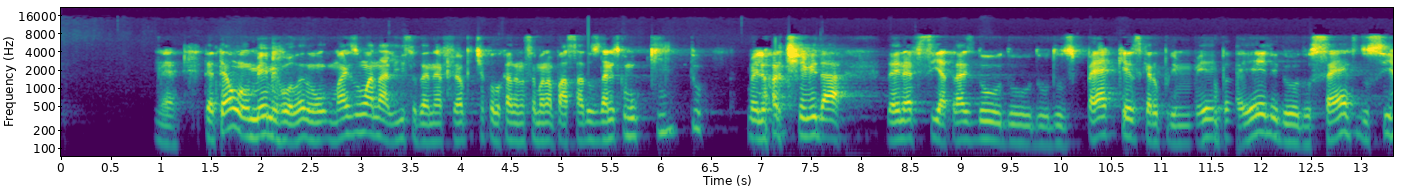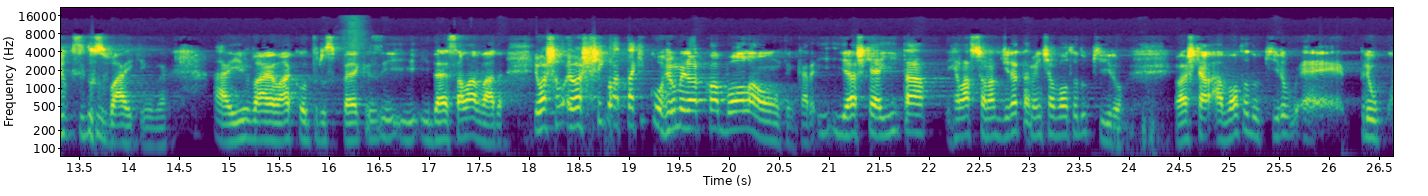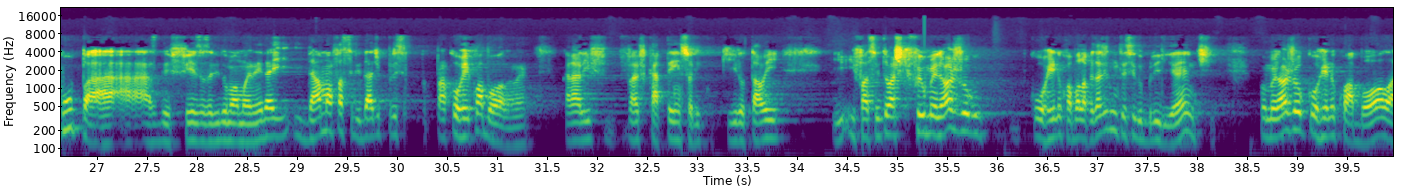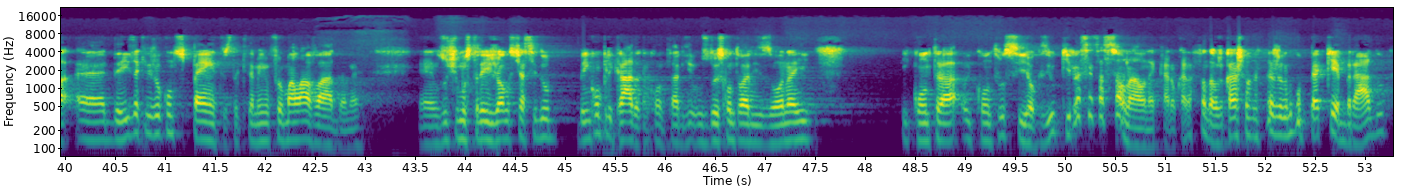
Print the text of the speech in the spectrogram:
É, tem até um meme rolando, mais um analista da NFL que tinha colocado na semana passada os Niners como o quinto melhor time da, da NFC, atrás do, do, do, dos Packers, que era o primeiro para ele, do, do Saints, dos Seahawks e dos Vikings, né? Aí vai lá contra os Packers e, e, e, dá essa lavada. Eu, acho, eu achei que o ataque correu melhor com a bola ontem, cara. E, e acho que aí está relacionado diretamente à volta do Kiro. Eu acho que a, a volta do Kiro é, preocupa a, a, as defesas ali de uma maneira e, dá uma facilidade para correr com a bola, né? O cara ali vai ficar tenso ali com o Kiro e tal, e, e, facilita. Eu acho que foi o melhor jogo correndo com a bola, apesar de não ter sido brilhante, foi o melhor jogo correndo com a bola é, desde aquele jogo contra os Panthers, que também foi uma lavada, né? É, os últimos três jogos tinha sido bem complicado, né? contra, os dois contra o Arizona e, e, contra, e contra o Seahawks. E o Kiro é sensacional, né, cara? O cara é fantástico. O cara tá jogando com o pé quebrado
